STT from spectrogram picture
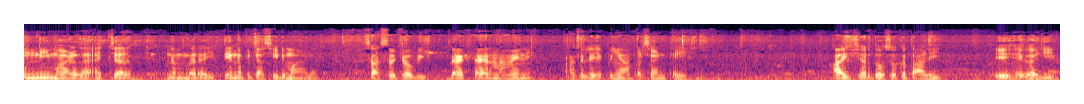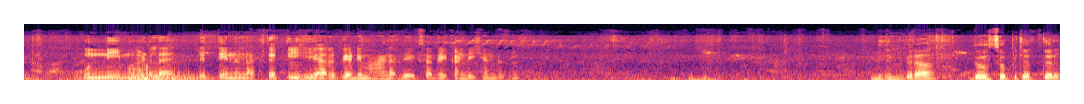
19 ਮਾਡਲ ਹੈ ਐਚਆਰ ਨੰਬਰ ਹੈ ਜੀ 385 ਡਿਮਾਂਡ ਹੈ। 724 ਬੈਕ ਟਾਇਰ ਨਵੇਂ ਨੇ ਅਗਲੇ 50% ਹੈ ਜੀ। ਆਈਸ਼ਰ 241 ਇਹ ਹੈਗਾ ਜੀ 19 ਮਾਡਲ ਹੈ ਤੇ 3 ਲੱਖ ਤੇ 30 ਹਜ਼ਾਰ ਰੁਪਏ ਡਿਮਾਂਡ ਹੈ ਦੇਖ ਸਕਦੇ ਕੰਡੀਸ਼ਨ ਤੁਸੀਂ। ਮਹਿੰਦਰਾ 275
